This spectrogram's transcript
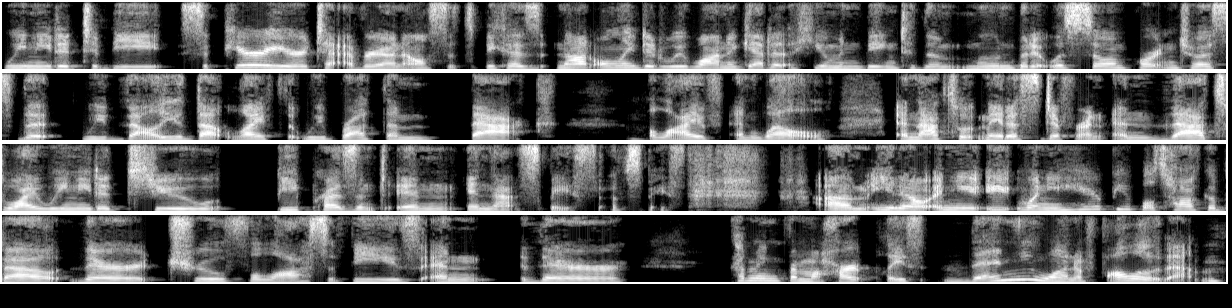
we needed to be superior to everyone else. It's because not only did we want to get a human being to the moon but it was so important to us that we valued that life that we brought them back mm-hmm. alive and well. And that's what made us different. And that's why we needed to be present in in that space of space. Um, you know and you, when you hear people talk about their true philosophies and their coming from a heart place then you want to follow them.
